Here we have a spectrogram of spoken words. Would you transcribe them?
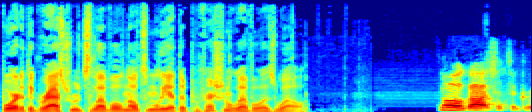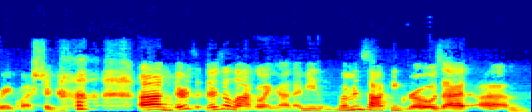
sport at the grassroots level and ultimately at the professional level as well? Oh gosh, that's a great question. um, there's there's a lot going on. I mean, women's hockey grows at um,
